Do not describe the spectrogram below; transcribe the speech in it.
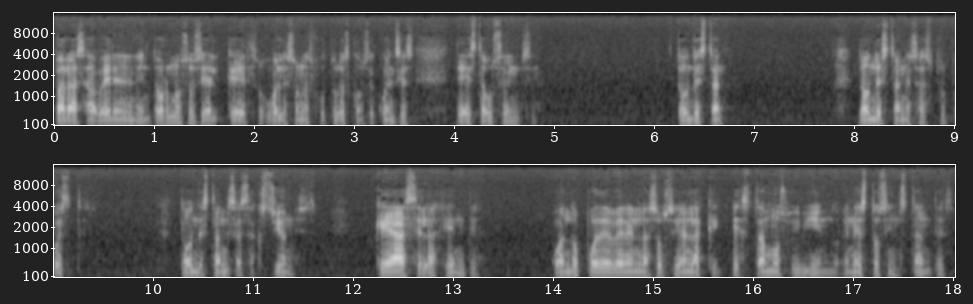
para saber en el entorno social qué, cuáles son las futuras consecuencias de esta ausencia. ¿Dónde están? ¿Dónde están esas propuestas? ¿Dónde están esas acciones? ¿Qué hace la gente cuando puede ver en la sociedad en la que estamos viviendo en estos instantes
